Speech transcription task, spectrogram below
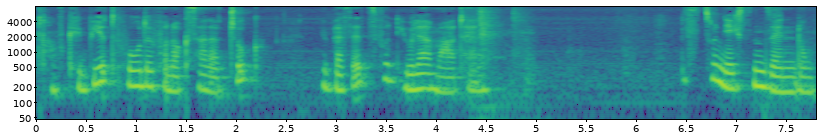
transkribiert wurde von Oksana Tschuk Übersetzt von Julia Martin. Bis zur nächsten Sendung.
